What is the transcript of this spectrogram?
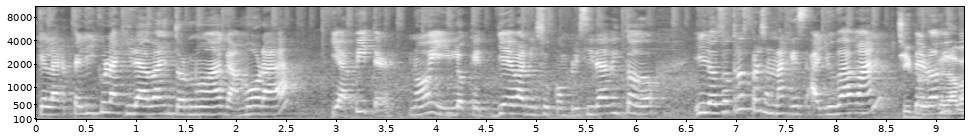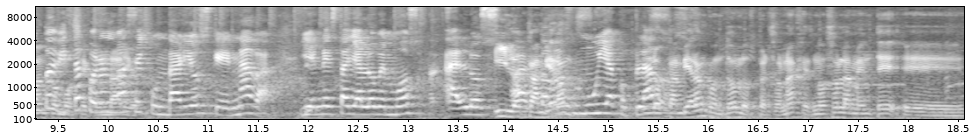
que la película giraba en torno a Gamora y a Peter, ¿no? Y lo que llevan y su complicidad y todo. Y los otros personajes ayudaban, Sí, pero, pero a mi punto de vista fueron más secundarios. que nada. Y en esta ya lo vemos a los Y lo a cambiaron. todos muy acoplados. Lo cambiaron con todos los personajes, no solamente. eh,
